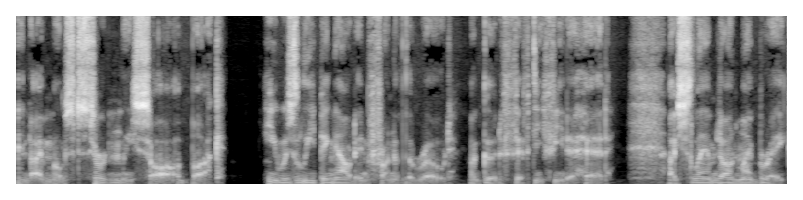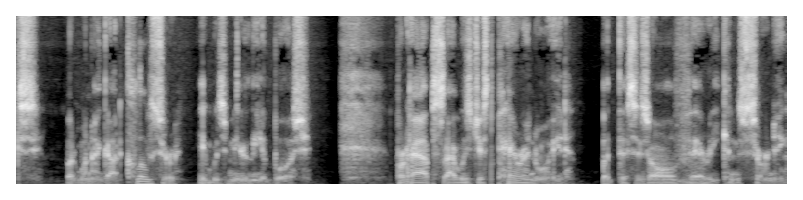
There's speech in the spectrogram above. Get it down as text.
and I most certainly saw a buck. He was leaping out in front of the road, a good 50 feet ahead. I slammed on my brakes, but when I got closer, it was merely a bush. Perhaps I was just paranoid, but this is all very concerning.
